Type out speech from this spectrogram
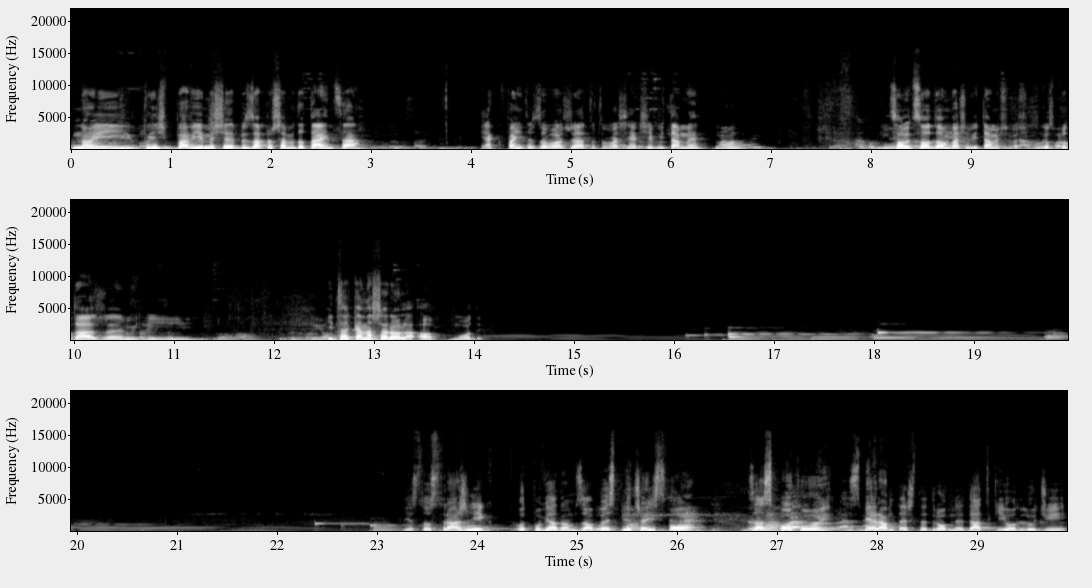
No i później bawimy się, zapraszamy do tańca. Jak pani też zauważyła, to to właśnie jak się witamy. No, co, co dom właśnie witamy się właśnie z gospodarzem i, i taka nasza rola, o, młodych. Jest to strażnik, odpowiadam za bezpieczeństwo, za spokój. Zbieram też te drobne datki od ludzi.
